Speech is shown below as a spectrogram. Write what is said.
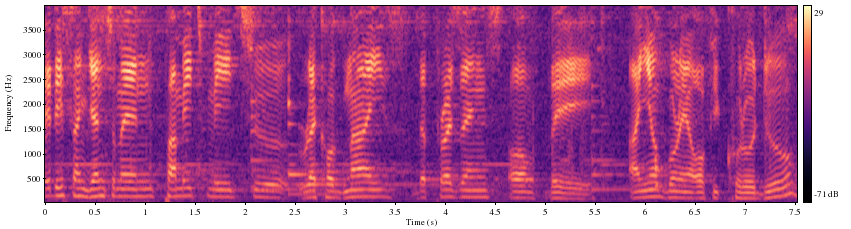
Ladies and gentlemen, permit me to recognize the presence of the Ayangburen of Ikorodu,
